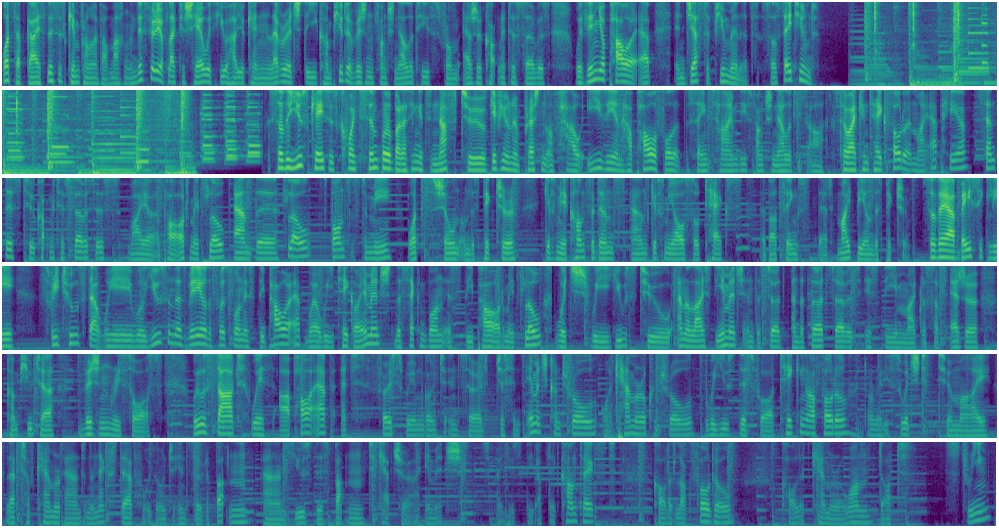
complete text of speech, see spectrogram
What's up guys, this is Kim from Einfach Machen. In this video I'd like to share with you how you can leverage the computer vision functionalities from Azure Cognitive Service within your Power App in just a few minutes, so stay tuned. So the use case is quite simple, but I think it's enough to give you an impression of how easy and how powerful at the same time these functionalities are. So I can take a photo in my app here, send this to Cognitive Services via a Power Automate flow, and the flow responds to me what's shown on this picture, gives me a confidence and gives me also tags about things that might be on this picture. So they are basically three tools that we will use in this video. The first one is the Power App where we take our image. The second one is the Power Automate Flow which we use to analyze the image and the third and the third service is the Microsoft Azure Computer Vision resource. We will start with our Power App at First, we are going to insert just an image control or a camera control. We use this for taking our photo. It already switched to my laptop camera. And in the next step, we're going to insert a button and use this button to capture our image. So I use the update context, call it log photo, call it camera one dot stream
